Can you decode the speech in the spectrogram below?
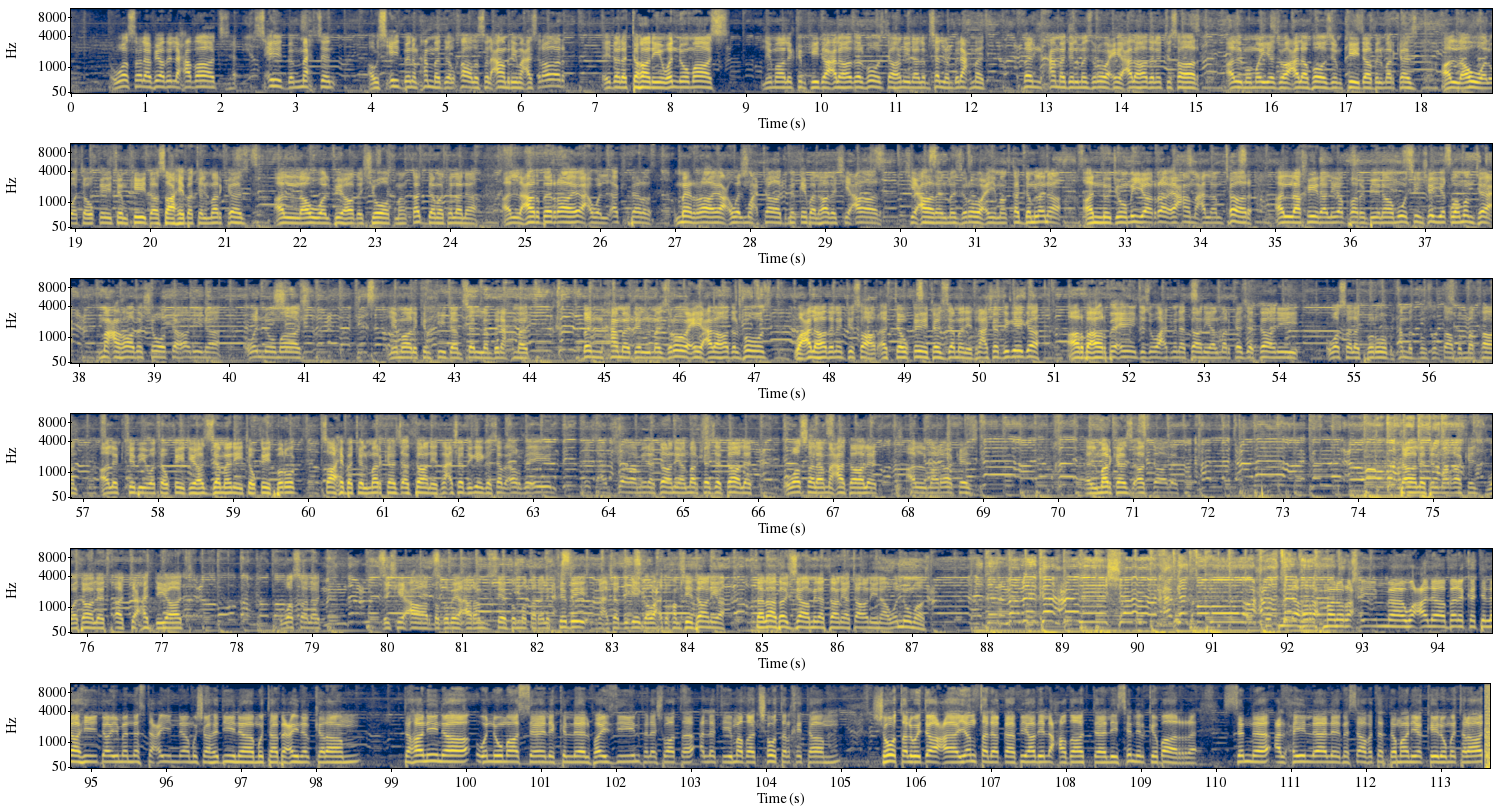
وصل في هذه اللحظات سعيد بن محسن أو سعيد بن محمد الخالص العامري مع أسرار إذا التهاني والنوماس لمالك مكيدة على هذا الفوز. تهانينا لمسلم بن أحمد بن حمد المزروعي على هذا الانتصار. المميز وعلى فوز مكيدة بالمركز الأول وتوقيت مكيدة صاحبة المركز الأول في هذا الشوط. من قدمت لنا العرض الرائع والأكثر من رائع والمعتاد من قبل هذا الشعار شعار المزروعي من قدم لنا النجومية الرائعة مع الأمتار الأخيرة ليظهر بناموس شيق وممتع مع هذا الشوط تهانينا والنوماس لمالك مكيدة مسلم بن أحمد بن حمد المزروعي على هذا الفوز وعلى هذا الانتصار. التوقيت الزمني 12 دقيقة 44 جزء واحد من الثانية المركز الثاني. وصلت بروق محمد بن سلطان بن مرخان. الاكتبي وتوقيتها الزمني. توقيت بروق صاحبة المركز الثاني. 12 دقيقة 47 تسعة من الثانية المركز الثالث. وصل مع ثالث المراكز. المركز الثالث. ثالث المراكز وثالث التحديات. وصلت بشعار بالطبيعة رمز سيف المطر الكتبي 12 دقيقة 51 ثانية. ثلاث أجزاء من الثانية تهانينا والنوماس بسم الله الرحمن الرحيم وعلى بركة الله دائما نستعين مشاهدينا متابعينا الكرام. تهانينا والنوماس لكل الفايزين في الأشواط التي مضت شوط الختام. شوط الوداع ينطلق في هذه اللحظات لسن الكبار سن الحيل لمسافة الثمانية كيلومترات.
